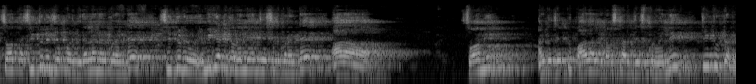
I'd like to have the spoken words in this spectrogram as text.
సో ఒక సిద్ధునికి చెప్పాడు మీరు వెళ్ళండి అనుకోనంటే సిద్ధుడు ఇమీడియట్గా వెళ్ళి ఏం చేస్తాడు అంటే ఆ స్వామి అనుకో చెప్పి పాదాలకు నమస్కారం చేసుకుని వెళ్ళి తింటుంటాడు.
